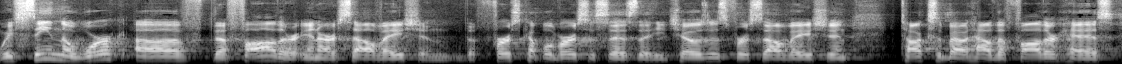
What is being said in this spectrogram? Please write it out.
We've seen the work of the Father in our salvation. The first couple verses says that He chose us for salvation. He talks about how the Father has,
